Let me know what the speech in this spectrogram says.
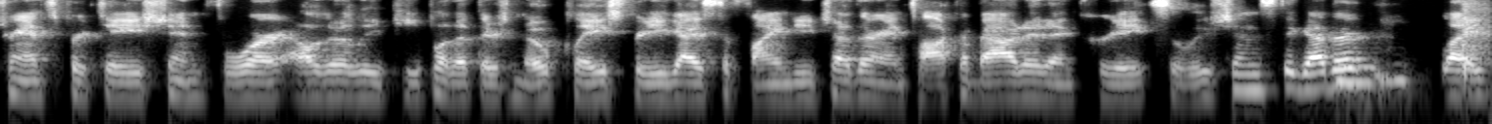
transportation for elderly people that there's no place for you guys to find each other and talk about it and create solutions together mm-hmm. like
